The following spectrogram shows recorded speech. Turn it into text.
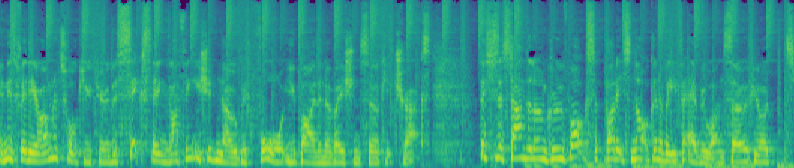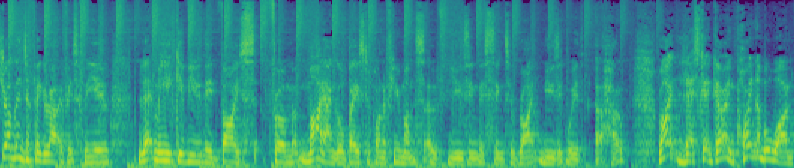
In this video, I'm going to talk you through the six things I think you should know before you buy the Novation Circuit tracks. This is a standalone groove box, but it's not going to be for everyone. So if you're struggling to figure out if it's for you, let me give you the advice from my angle based upon a few months of using this thing to write music with at home. Right, let's get going. Point number one,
